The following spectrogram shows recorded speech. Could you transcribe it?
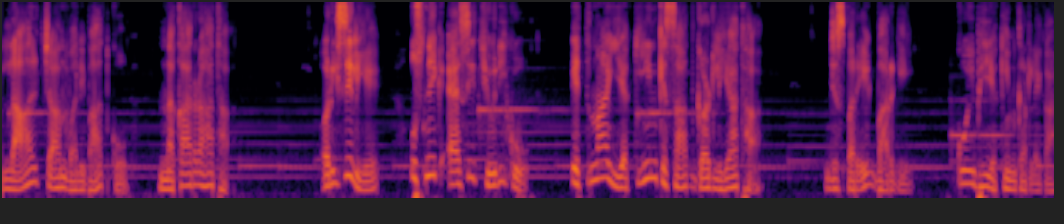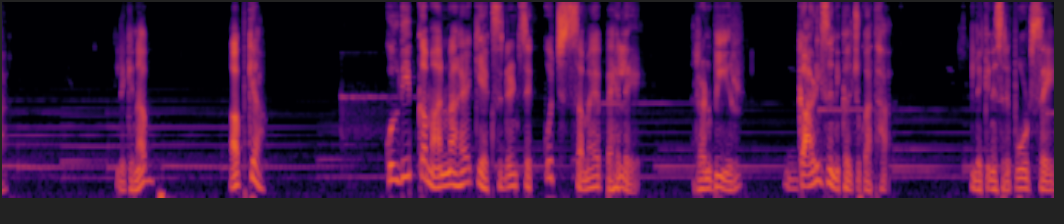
लाल चाँद वाली बात को नकार रहा था। और इसीलिए उसने एक ऐसी थ्योरी को इतना यकीन के साथ गढ़ लिया था, जिस पर एक बारगी कोई भी यकीन कर लेगा। लेकिन अब अब क्या? कुलदीप का मानना है कि एक्सीडेंट से कुछ समय पहले रणबीर गाड़ी से निकल चुका था, लेकिन इस रिपोर्ट से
